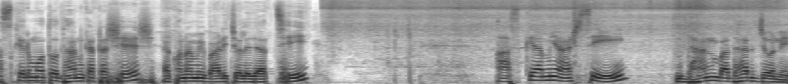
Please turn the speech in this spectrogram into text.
আজকের মতো ধান কাটা শেষ। এখন আমি বাড়ি চলে যাচ্ছি। আজকে আমি আসছি ধান বাঁধার জন্যে।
